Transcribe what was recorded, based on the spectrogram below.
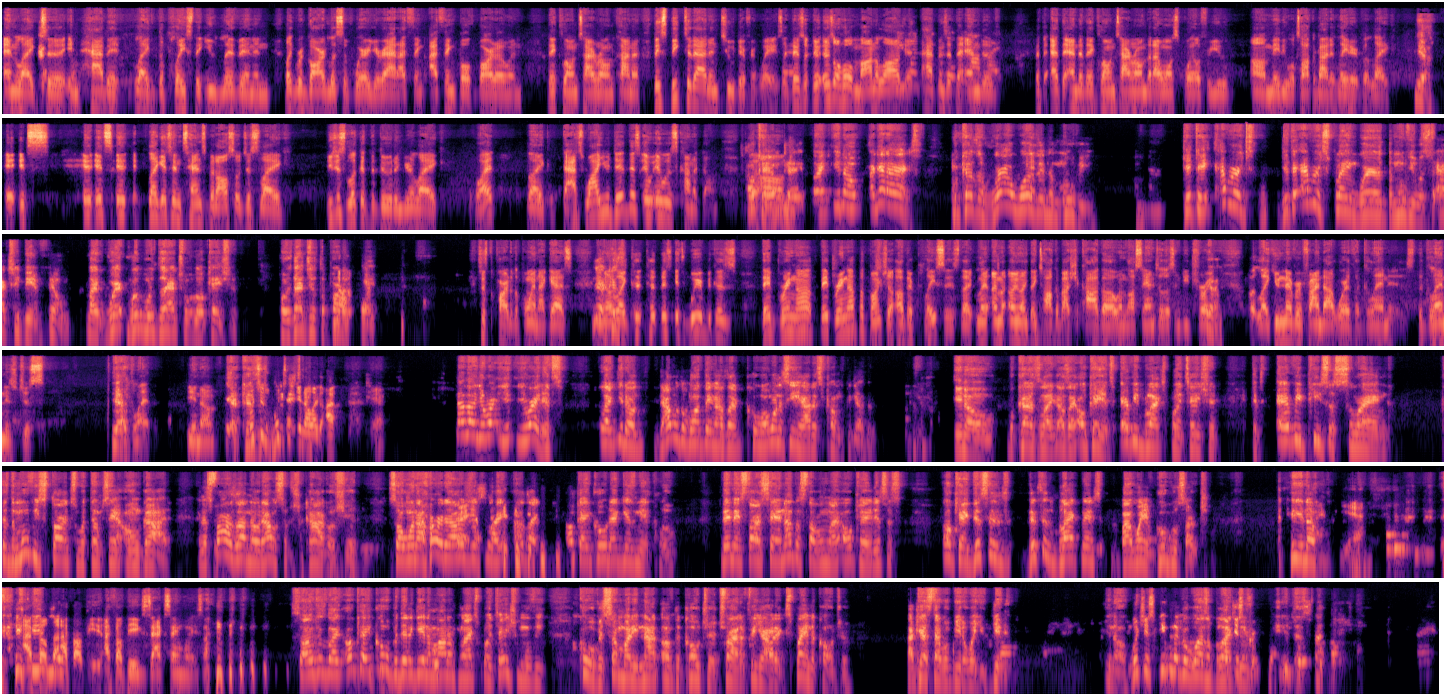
and like to inhabit like the place that you live in and like regardless of where you're at. I think I think both Bardo and they clone Tyrone kind of they speak to that in two different ways. Like there's a, there's a whole monologue that happens at the end of at the, at the end of they clone Tyrone that I won't spoil for you. Um, maybe we'll talk about it later, but like Yeah. it, it's it, it's it, like it's intense, but also just like you just look at the dude and you're like, what? Like that's why you did this? It, it was kind of dumb. But, Okay, um, okay. Like you know, I gotta ask because of where I was in the movie. Did they ever did they ever explain where the movie was actually being filmed? Like where what was the actual location, or is that just a part No. of the point? Just part of the point, I guess. Yeah, you know, like it's, it's weird because they bring up they bring up a bunch of other places. Like I mean, like they talk about Chicago and Los Angeles and Detroit, Yeah. but like you never find out where the Glen is. The Glen is just yeah, the Glen. You know, yeah. which is which is you know like I yeah. No, no, you're right. you- You're right. It's like you know that was the one thing I was like, cool. I want to see how this comes together. You know, because like I was like, okay, it's every blaxploitation, it's every piece of slang. Because the movie starts with them saying "on God," and as far as I know, that was some Chicago shit. So when I heard it, I was just like, I was like, okay, cool. That gives me a clue. Then they start saying other stuff. I'm like, okay, this is okay. This is this is blackness by way of Google search. You know, yeah I felt the, I felt the I felt the exact same way. So I was just like, okay, cool. But then again, a modern blaxploitation movie, cool. If it's somebody not of the culture trying to figure out how to explain the culture, I guess that would be the way you get it. You know, which is even if it was a black dude, just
